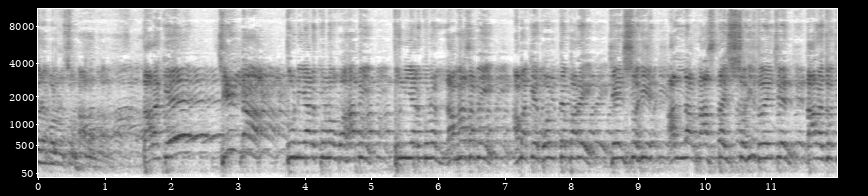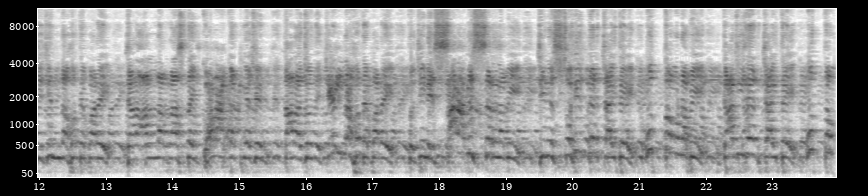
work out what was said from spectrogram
জোরে বলুন সুবহানাল্লাহ। তারা কে? জিন্দা। দুনিয়ার কোন ওয়াহাবি, দুনিয়ার কোন লামাজাবি আমাকে বলতে পারে যে শহীদ আল্লাহর রাস্তায় শহীদ হয়েছেন। তারা যদি জিন্দা হতে পারে, যারা আল্লাহর রাস্তায় গলা কাটিয়েছেন, তারা যদি জিন্দা হতে পারে, তো যিনি সারা বিশ্বের নবী, যিনি শহীদদের চাইতে উত্তম নবী, গাজীদের চাইতে উত্তম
